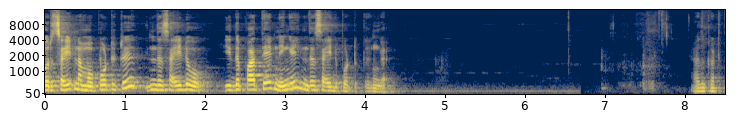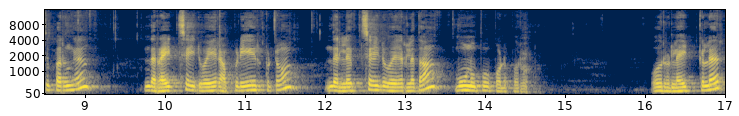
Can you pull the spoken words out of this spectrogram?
ஒரு சைடு நம்ம போட்டுட்டு இந்த சைடு இதை பார்த்தே நீங்கள் இந்த சைடு போட்டுக்குங்க. அதுக்கடுத்து பாருங்கள் இந்த ரைட் சைடு ஒயர் அப்படியே இருக்கட்டும். இந்த லெஃப்ட் சைடு ஒயரில் தான் மூணு பூ போட போகிறோம் ஒரு லைட் கலர்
